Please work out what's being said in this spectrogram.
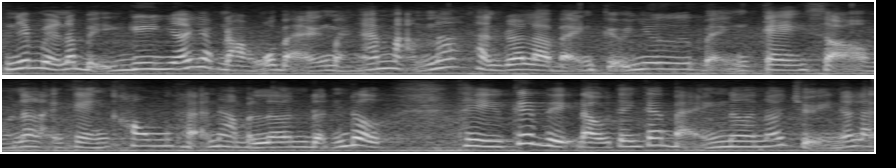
giống như nó bị ghi nhớ trong đầu của bạn bạn ám ảnh á. Thành ra là bạn, kiểu như, bạn càng sợ mà nó lại càng không thể nào mà lên được đỉnh được. Thì cái việc đầu tiên các bạn nên nói chuyện đó là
